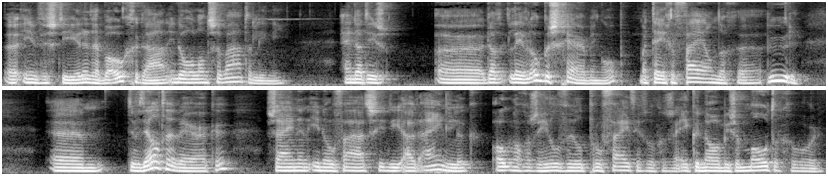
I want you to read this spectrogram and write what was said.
uh, investeren, dat hebben we ook gedaan, in de Hollandse waterlinie. En dat, is, uh, dat levert ook bescherming op, maar tegen vijandige buren. Um, de deltawerken zijn een innovatie die uiteindelijk ook nog eens heel veel profijt heeft opgezet. Een economische motor geworden.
